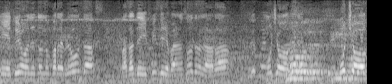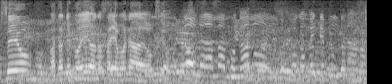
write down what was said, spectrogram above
Eh, estuvimos contestando un par de preguntas, bastante difíciles para nosotros, la verdad. Mucho boxeo, mucho boxeo, bastante jodido, no sabíamos nada de boxeo. Dos nada más enfocamos y nos fuimos con 20 puntos nada más.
